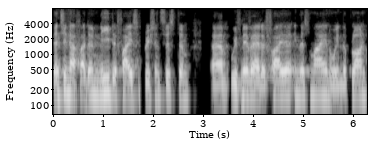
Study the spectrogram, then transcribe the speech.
that's enough. I don't need a fire suppression system. Um, we've never had a fire in this mine or in the plant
